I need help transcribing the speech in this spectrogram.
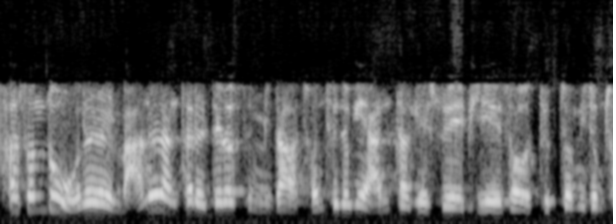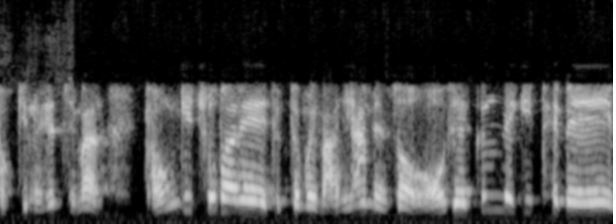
타선도 오늘 많은 안타를 때렸습니다. 전체적인 안타 개수에 비해서 득점이 좀 적기는 했지만 경기 초반에 득점을 많이 하면서 어제 끝내기 패배의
